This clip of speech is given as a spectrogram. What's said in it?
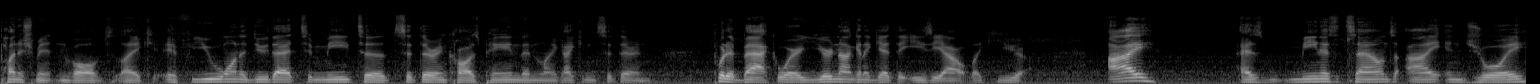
punishment involved. Like if you want to do that to me to sit there and cause pain, then like I can sit there and put it back where you're not gonna get the easy out. Like you, I, as mean as it sounds, I enjoy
